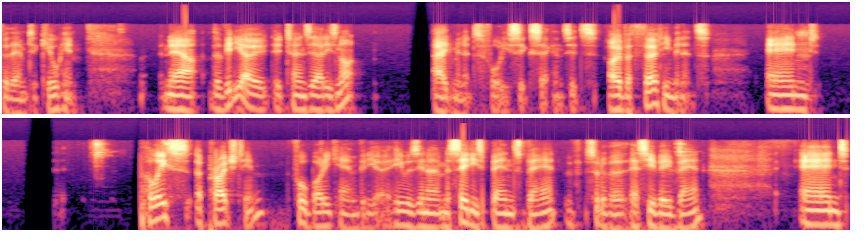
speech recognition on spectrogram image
for them to kill him. Now, the video, it turns out, is not eight minutes forty six seconds. It's over thirty minutes, and police approached him. Full body cam video. He was in a Mercedes Benz van, sort of a SUV van, and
